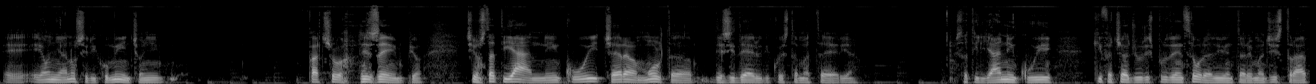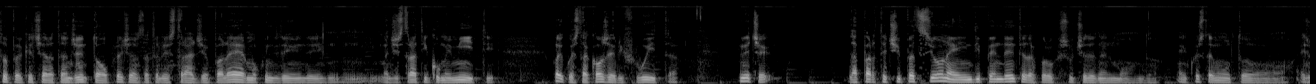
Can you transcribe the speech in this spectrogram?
E, e ogni anno si ricomincia, ogni, faccio l'esempio, ci sono stati anni in cui c'era molto desiderio di questa materia, sono stati gli anni in cui chi faceva giurisprudenza voleva diventare magistrato perché c'era Tangentopoli, c'erano state le stragi a Palermo, quindi dei, dei magistrati come miti. Poi questa cosa è rifluita. Invece la partecipazione è indipendente da quello che succede nel mondo e questo è molto è un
